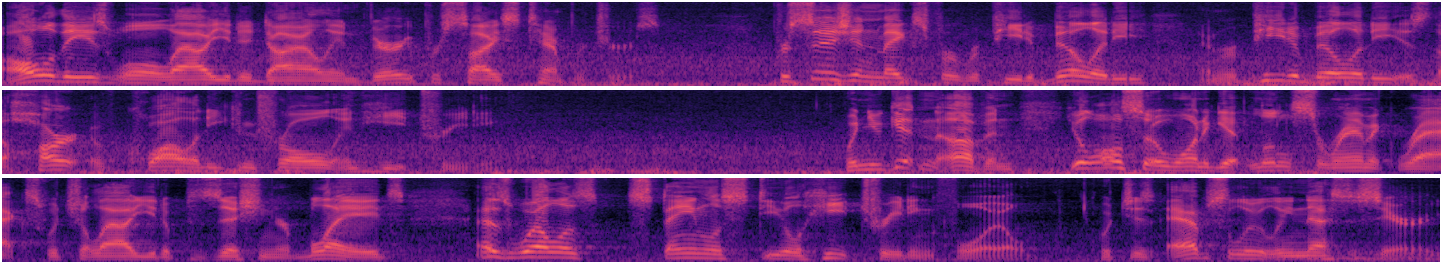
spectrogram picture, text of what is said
All of these will allow you to dial in very precise temperatures. Precision makes for repeatability, and repeatability is the heart of quality control in heat treating. When you get an oven, you'll also want to get little ceramic racks which allow you to position your blades, as well as stainless steel heat treating foil, which is absolutely necessary.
